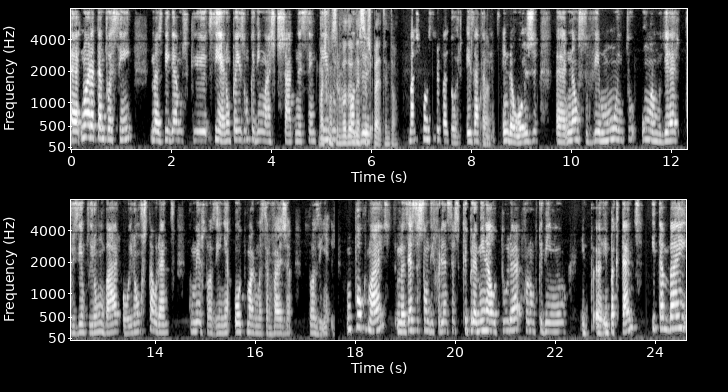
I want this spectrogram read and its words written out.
Uh, não era tanto assim, mas digamos que sim, era um país um bocadinho mais fechado nesse sentido. Mais conservador nesse aspecto, então. Mais conservador, exatamente. Claro. Ainda hoje uh, não se vê muito uma mulher, por exemplo, ir a um bar ou ir a um restaurante comer sozinha ou tomar uma cerveja sozinha. um pouco mais, mas essas são diferenças que para mim na altura foram um bocadinho eh, impactantes. E também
